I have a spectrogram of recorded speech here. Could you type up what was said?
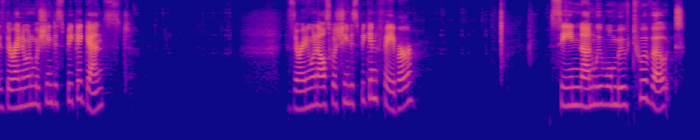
Is there anyone wishing to speak against? Is there anyone else wishing to speak in favor? Seeing none, we will move to a vote.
